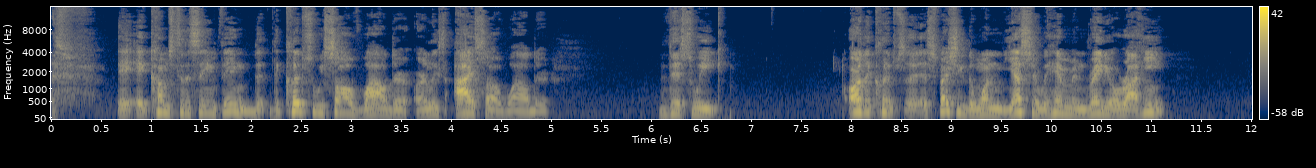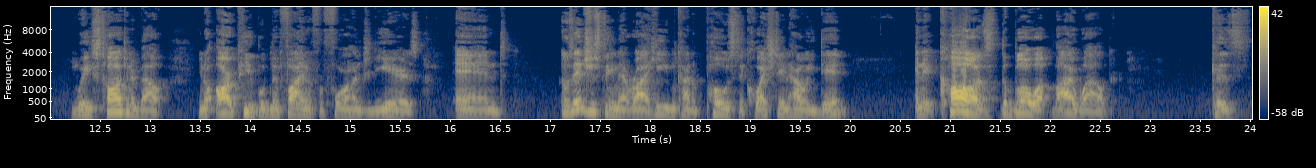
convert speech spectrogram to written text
it, it comes to the same thing. The, the, clips we saw of Wilder, or at least I saw of Wilder this week, are the clips, especially the one yesterday with him and Radio Raheem, where he's talking about, you know, our people have been fighting for 400 years, and it was interesting that Raheem kind of posed the question how he did, and it caused the blow up by Wilder. Because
